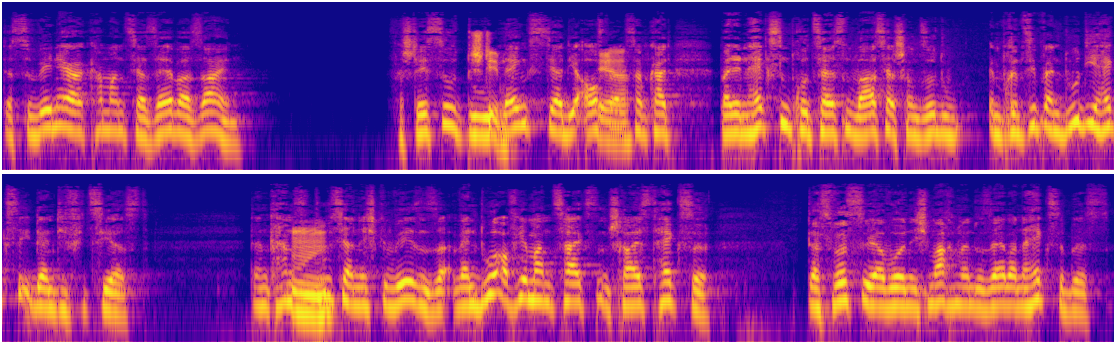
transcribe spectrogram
desto weniger kann man es ja selber sein. Verstehst du? Du Stimmt. lenkst ja die Aufmerksamkeit. Ja. Bei den Hexenprozessen war es ja schon so, du im Prinzip, wenn du die Hexe identifizierst, dann kannst mhm. du es ja nicht gewesen sein. Wenn du auf jemanden zeigst und schreist Hexe, das wirst du ja wohl nicht machen, wenn du selber eine Hexe bist.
